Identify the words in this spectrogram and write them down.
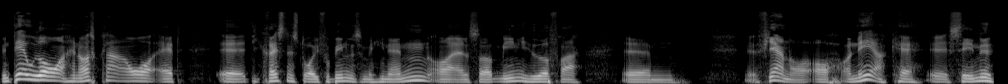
Men derudover er han også klar over, at øh, de kristne står i forbindelse med hinanden, og altså menigheder fra øh, fjern og, og, og nær kan øh, sende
